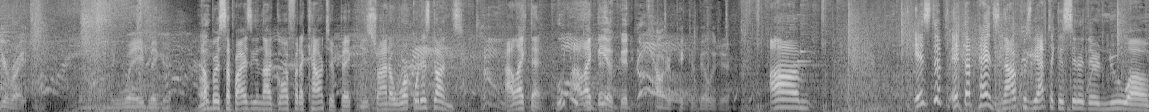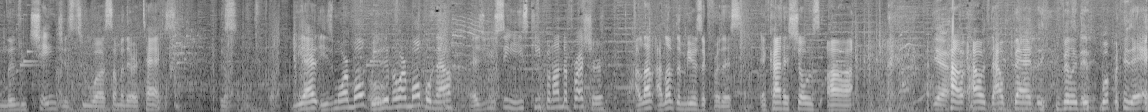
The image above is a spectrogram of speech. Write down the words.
You're right. It's going to be way bigger. Number surprisingly not going for the counter pick. He's trying to work with his guns. I like that. Who I like be that. a good counter pick to villager? Um, it's the it depends now because we have to consider their new um the new changes to uh, some of their attacks. Yeah, he's more mobile. He's more mobile now. As you see, he's keeping under pressure. I love I love the music for this. It kind of shows uh Yeah. how how how bad the village is whooping his ass.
